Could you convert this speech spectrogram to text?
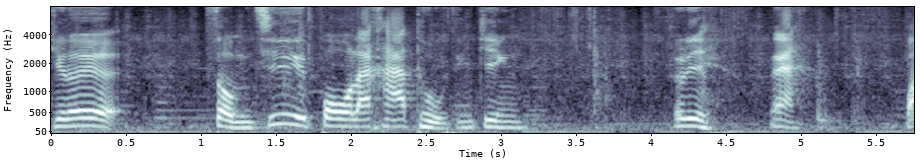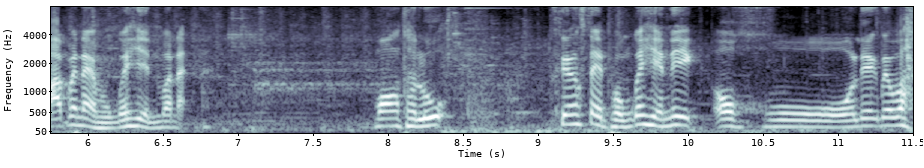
คิลเลอร์สมชื่อโปรราคาถูกจริง ๆ ดูดิเนี่ยว้าร์ปไปไหนผมก็เห็นหมดอะมองทะลุ เครื่องเสร็จผมก็เห็นอีก โอ้โห เรียกได้ว่า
